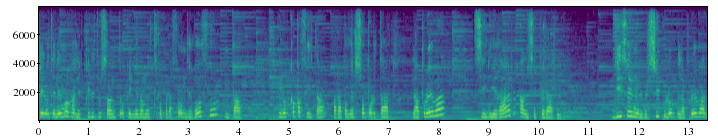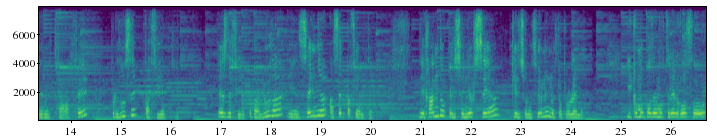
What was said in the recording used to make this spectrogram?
Pero tenemos al Espíritu Santo que llena nuestro corazón de gozo y paz y nos capacita para poder soportar la prueba sin llegar a desesperarnos. Dice en el versículo que la prueba de nuestra fe produce paciencia es decir, nos ayuda y enseña a ser pacientes, dejando que el Señor sea quien solucione nuestro problema. ¿Y cómo podemos tener gozo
